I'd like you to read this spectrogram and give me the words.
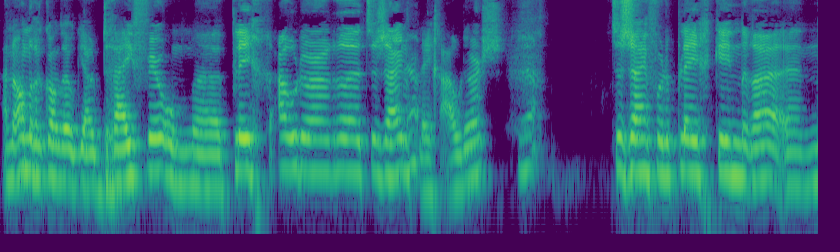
Aan de andere kant ook jouw drijfveer om eh, pleegouder te zijn. Of pleegouders Ja. te zijn voor de pleegkinderen. En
